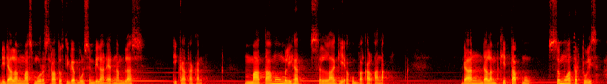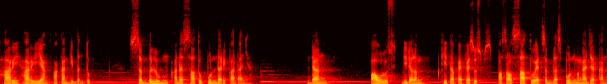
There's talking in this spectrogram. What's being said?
Di dalam Mazmur 139 ayat 16 dikatakan, Matamu melihat selagi aku bakal anak. Dan dalam kitabmu semua tertulis hari-hari yang akan dibentuk, sebelum ada satu pun daripadanya. Dan Paulus di dalam kitab Efesus pasal 1 ayat 11 pun mengajarkan,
